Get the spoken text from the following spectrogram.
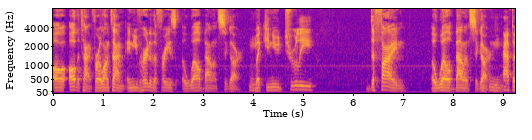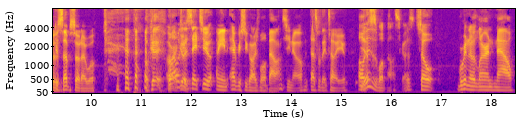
all all the time for a long time, and you've heard of the phrase a well balanced cigar. Mm-hmm. But can you truly define a well balanced cigar? Mm-hmm. After this episode, I will. Okay, Well, all I was good. gonna say too. I mean, every cigar is well balanced. You know, that's what they tell you. Oh, Yeah. this is well balanced cigars. So we're gonna learn now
